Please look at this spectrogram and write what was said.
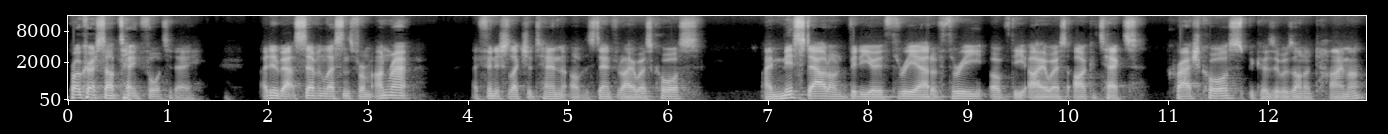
Progress update for today. I did about seven lessons from Unwrap I finished lecture 10 of the Stanford iOS course. I missed out on video three out of three of the iOS Architect crash course because it was on a timer.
